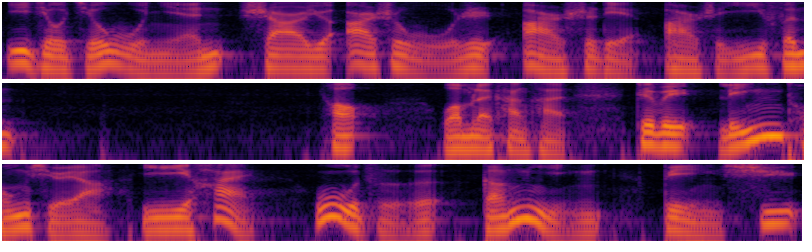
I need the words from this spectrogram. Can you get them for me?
一九九五年十二月二十五日二十点二十一分。好，我们来看看这位林同学啊，乙亥戊子庚寅丙戌。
